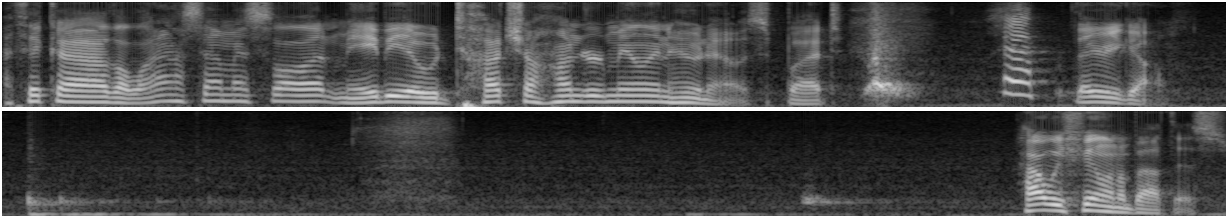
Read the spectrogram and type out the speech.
I think uh, the last time I saw it, maybe it would touch 100 million. Who knows? But, there you go. How are we feeling about this?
